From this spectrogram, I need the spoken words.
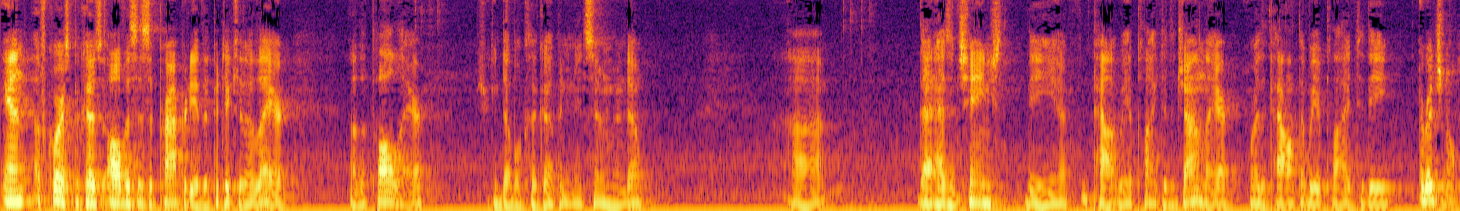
And of course, because all this is a property of the particular layer, of the Paul layer, which you can double click open in its own window, uh, that hasn't changed the uh, palette we applied to the John layer or the palette that we applied to the original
